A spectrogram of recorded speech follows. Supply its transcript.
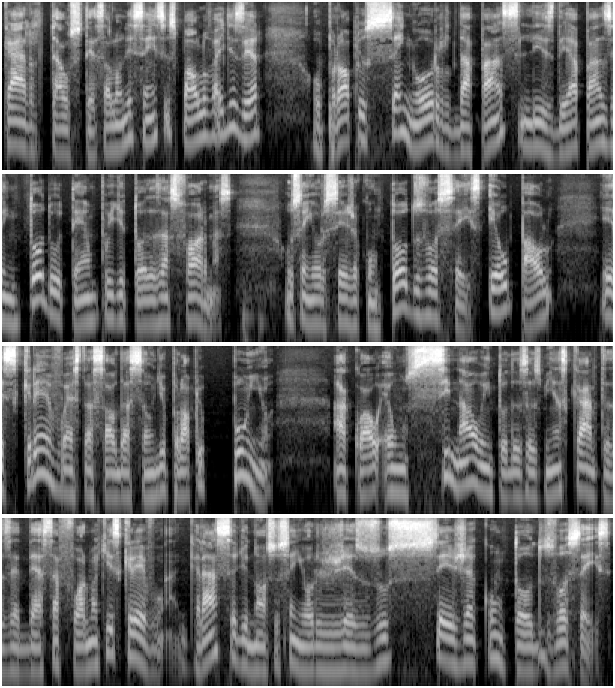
carta aos Tessalonicenses, Paulo vai dizer: O próprio Senhor da paz lhes dê a paz em todo o tempo e de todas as formas. O Senhor seja com todos vocês. Eu, Paulo, escrevo esta saudação de próprio punho a qual é um sinal em todas as minhas cartas. É dessa forma que escrevo. A graça de nosso Senhor Jesus seja com todos vocês.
